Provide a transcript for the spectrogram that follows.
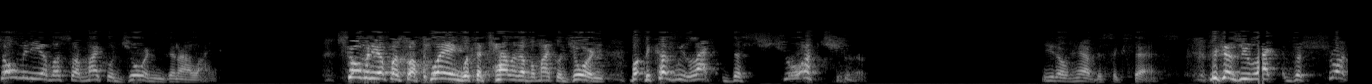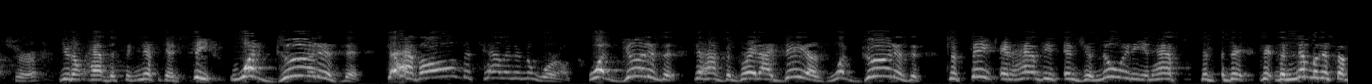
So many of us are Michael Jordans in our life. So many of us are playing with the talent of a Michael Jordan, but because we lack the structure, you don't have the success. Because you lack the structure, you don't have the significance. See, what good is it to have all the talent in the world? What good is it to have the great ideas? What good is it to think and have these ingenuity and have the, the, the, the nimbleness of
